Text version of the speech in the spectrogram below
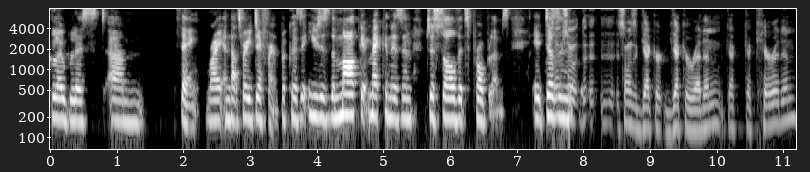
globalist um, thing, right? And that's very different because it uses the market mechanism to solve its problems. It doesn't. So, so the, the, someone's a Gecker Geckeredin Geckeredin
